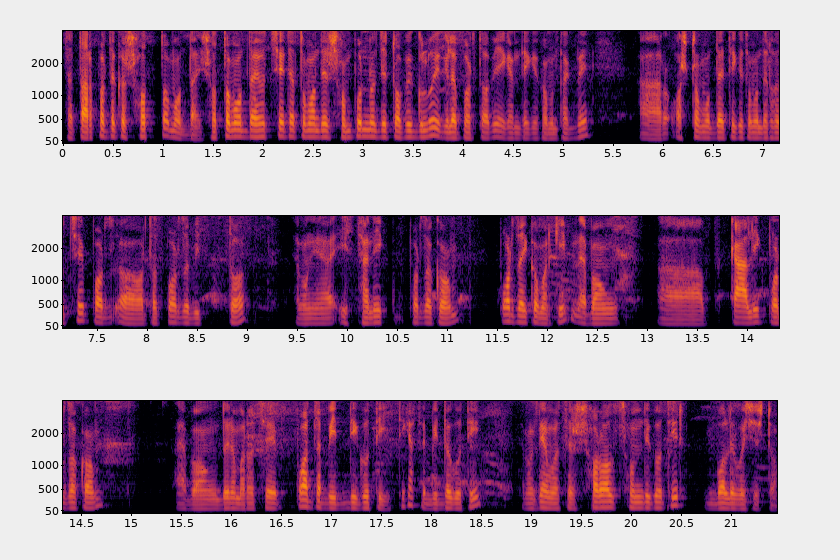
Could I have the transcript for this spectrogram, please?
আচ্ছা তারপর দেখো সপ্তম অধ্যায়। সপ্তম অধ্যায় হচ্ছে এটা তোমাদের সম্পূর্ণ যে টপিকগুলো এগুলো পড়তে হবে এখান থেকে কমন থাকবে। আর অষ্টম অধ্যায় থেকে তোমাদের হচ্ছে অর্থাৎ পর্যবৃত্ত এবং স্থানিক পর্যক্রম পর্যায়ক্রম আর কি এবং কালিক পর্যক্রম এবং দুই নম্বর হচ্ছে পর্যাবৃদ্ধি গতি ঠিক আছে? বৃদ্ধগতি এবং তিন নম্বর হচ্ছে সরল সন্ধি গতির বলের বৈশিষ্ট্য।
